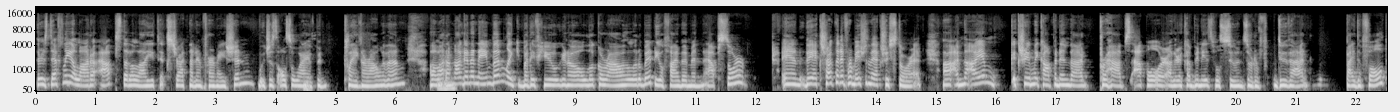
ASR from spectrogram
There's definitely a lot of apps that allow you to extract that information, which is also why mm-hmm. I've been playing around with them a lot. Mm-hmm. I'm not going to name them like, but if you, you know, look around a little bit, you'll find them in App Store and they extract that information. They actually store it. Uh, I'm not, I am extremely confident that perhaps Apple or other companies will soon sort of do that by default.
